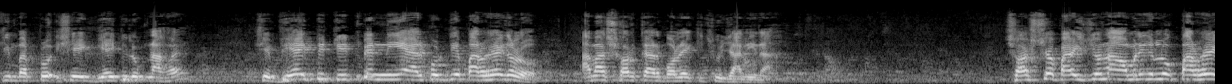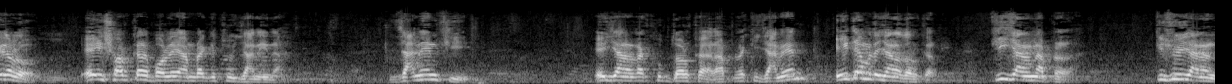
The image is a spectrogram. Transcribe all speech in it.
কিংবা সেই ভিআইপি লোক না হয়, সেই ভিআইপি ট্রিটমেন্ট নিয়ে এয়ারপোর্ট দিয়ে পার হয়ে গেল, আমার সরকার বলে কিছু জানি না। ছশো বাইশ জন আওয়ামী লীগের লোক পার হয়ে গেল, এই সরকার বলে আমরা কিছু জানি না। জানেন কি? এই জানাটা খুব দরকার। আপনারা কি জানেন? এইটা আমাদের জানা দরকার। কি জানেন আপনারা? কিছুই জানেন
